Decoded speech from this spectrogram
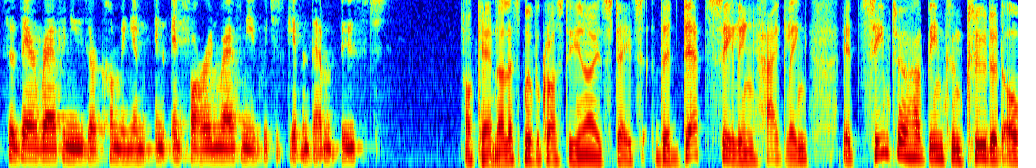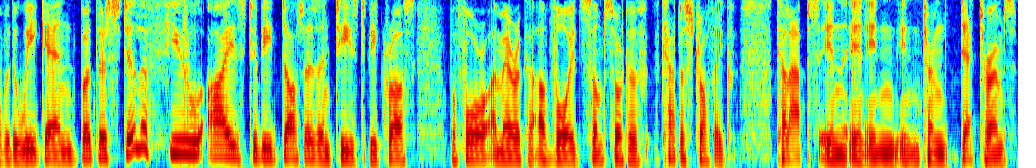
so their revenues are coming in, in, in foreign revenue, which has given them a boost. Okay, now let's move across to the United States. The debt ceiling haggling, it seemed to have been concluded over the weekend, but there's still a few I's to be dotted and T's to be crossed before America avoids some sort of catastrophic collapse in, in, in, in term debt terms.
